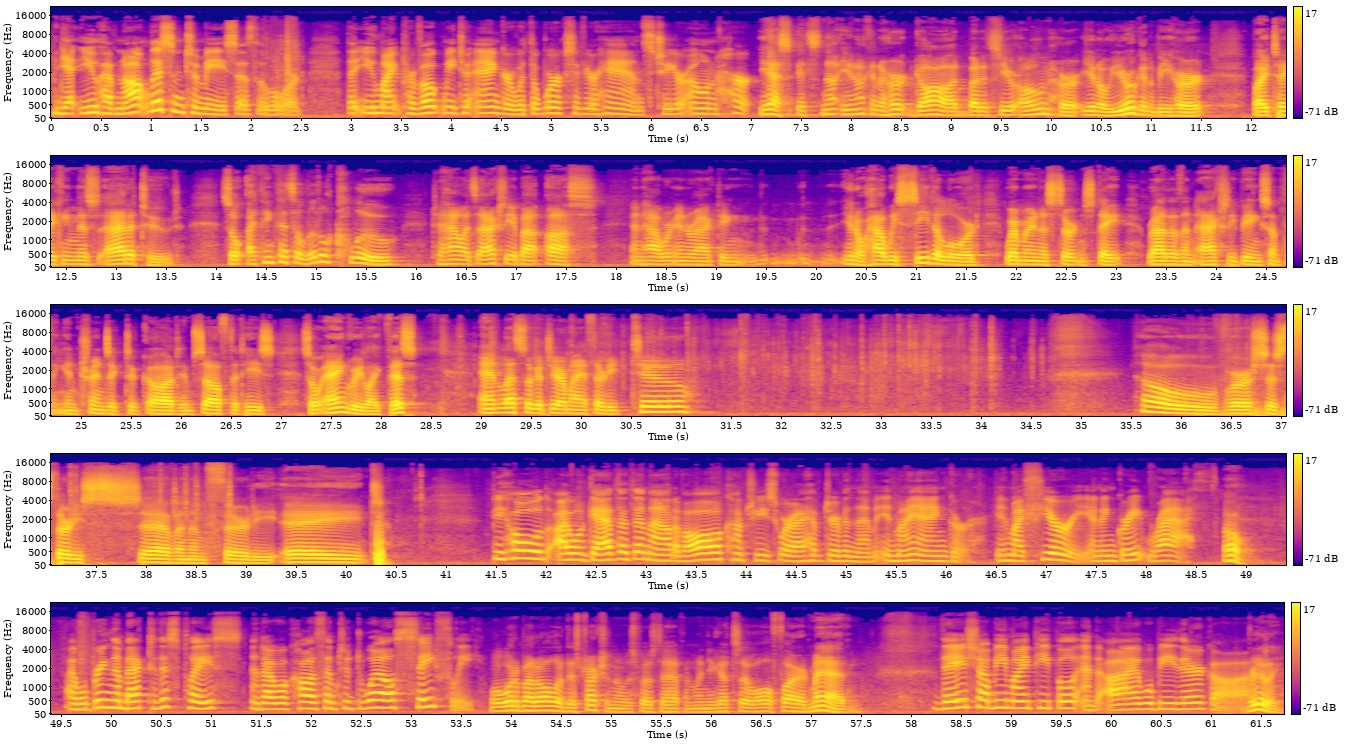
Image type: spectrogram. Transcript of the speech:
Yet you have not listened to me, says the Lord, that you might provoke me to anger with the works of your hands to your own hurt. yes, it's not. You're not going to hurt God, but it's your own hurt. You know, you're going to be hurt by taking this attitude. So I think that's a little clue to how it's actually about us and how we're interacting, you know, how we see the Lord when we're in a certain state rather than actually being something intrinsic to God Himself that He's so angry like this. And let's look at Jeremiah 32. Oh, verses 37 and 38. Behold, I will gather them out of all countries where I have driven them in my anger, in my fury, and in great wrath. Oh, I will bring them back to this place, and I will cause them to dwell safely. well, what about all the destruction that was supposed to happen when you got so all fired mad? They shall be my people, and I will be their God. Really?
